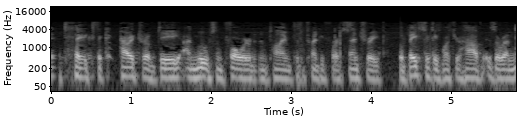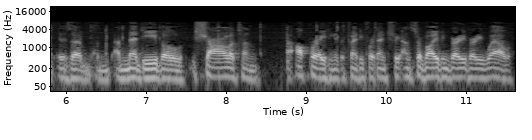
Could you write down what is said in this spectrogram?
It takes the character of Dee and moves him forward in time to the 21st century. So basically, what you have is a is a, a medieval charlatan uh, operating in the 21st century and surviving very very well.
